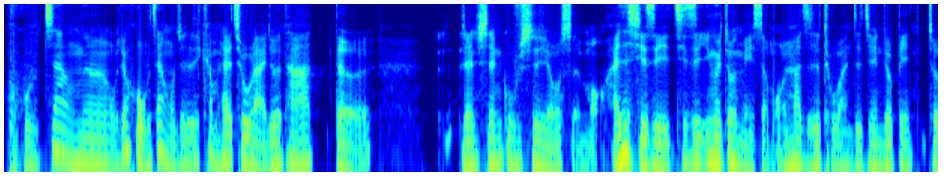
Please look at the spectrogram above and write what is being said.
虎将呢？我觉得虎将，我觉得看不太出来，就是他的人生故事有什么，还是其实其实因为就是没什么，因为他只是突然之间就变就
